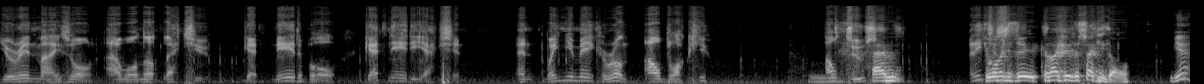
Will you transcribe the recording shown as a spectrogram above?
you're in my zone. I will not let you get near the ball, get near the action, and when you make a run, I'll block you. I'll do something. Um, And do you want me to do? Can I do the second goal? Yeah.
